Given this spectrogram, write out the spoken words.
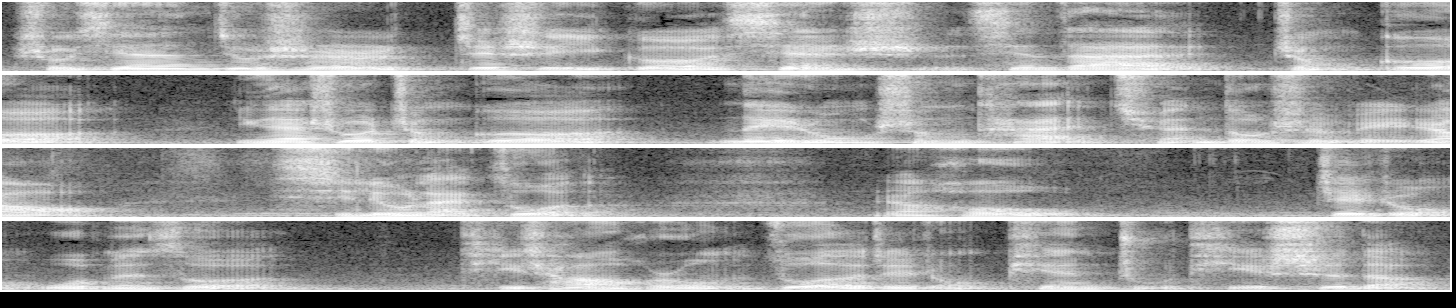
首先就是这是一个现实，现在整个应该说整个内容生态全都是围绕。溪流来做的，然后这种我们所提倡或者我们做的这种偏主题式的，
